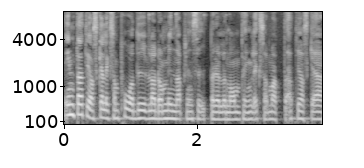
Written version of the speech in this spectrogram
Inte att jag ska liksom pådyvla dem mina principer eller någonting, liksom att, att jag ska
